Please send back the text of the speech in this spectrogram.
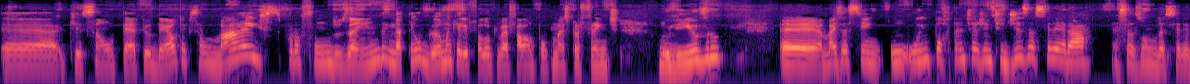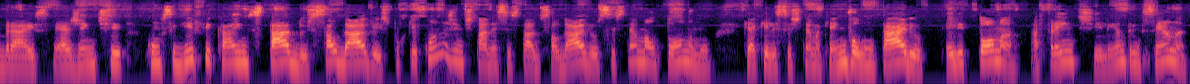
é, que são o Teto e o Delta, que são mais profundos ainda. Ainda tem o Gama, que ele falou que vai falar um pouco mais para frente no livro. É, mas, assim, o, o, importante é a gente desacelerar essas ondas cerebrais, é a gente conseguir ficar em estados saudáveis, porque quando a gente está nesse estado saudável, o sistema autônomo, que é aquele sistema que é involuntário, ele toma a frente, ele entra em cena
